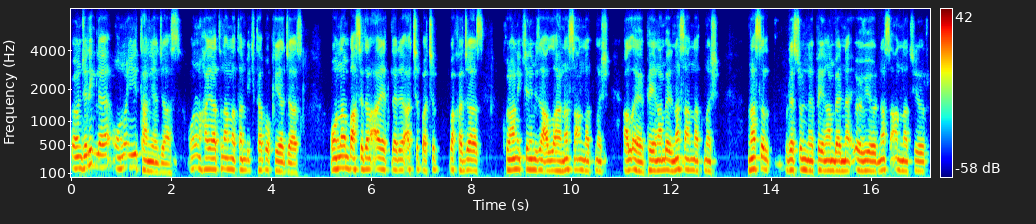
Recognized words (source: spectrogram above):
Öncelikle onu iyi tanıyacağız. Onun hayatını anlatan bir kitap okuyacağız. Ondan bahseden ayetleri açıp açıp bakacağız. Kur'an-ı Kerim'imizi Allah'a nasıl anlatmış, Allah, e, peygamberi nasıl anlatmış, nasıl Resulüne, peygamberine övüyor, nasıl anlatıyor.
